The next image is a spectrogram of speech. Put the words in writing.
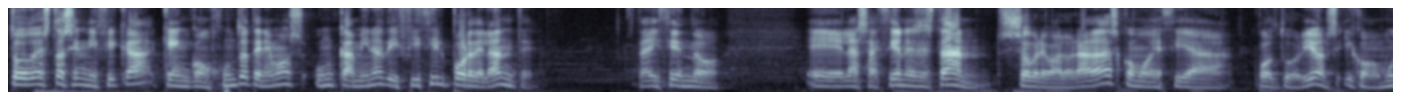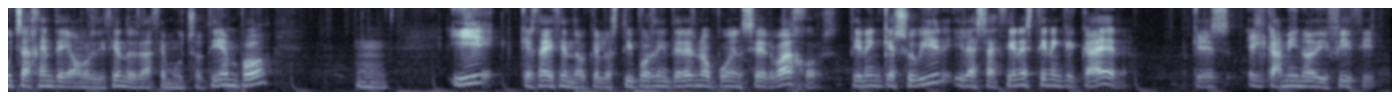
todo esto significa que en conjunto tenemos un camino difícil por delante. Está diciendo, eh, las acciones están sobrevaloradas, como decía Paul Tudor y como mucha gente llevamos diciendo desde hace mucho tiempo. Mm, y que está diciendo que los tipos de interés no pueden ser bajos, tienen que subir y las acciones tienen que caer, que es el camino difícil.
